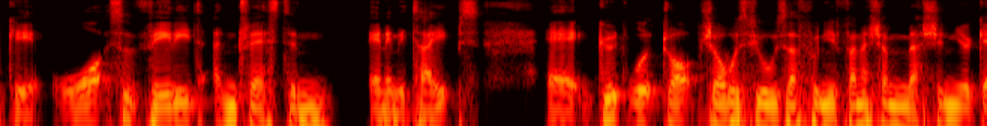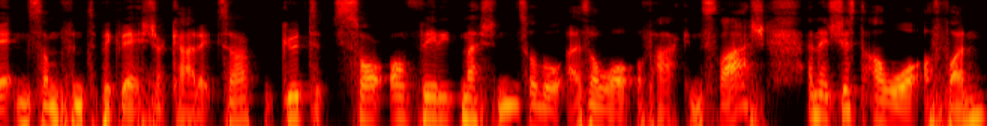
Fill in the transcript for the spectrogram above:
Okay, lots of varied, interesting enemy types. Uh, good loot drops. You always feel as if when you finish a mission, you're getting something to progress your character. Good sort of varied missions, although it is a lot of hack and slash, and it's just a lot of fun.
